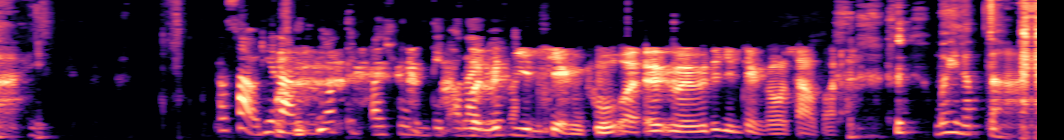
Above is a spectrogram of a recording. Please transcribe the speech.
สายก็เสาร์ที่เราก็ติดประชุมติดอะไรมันไม่ด้วยได้ยินเสียงพลุอะเออมันไม่ได้ยินเสียงโทรศัพท์อะไม่รับสาย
